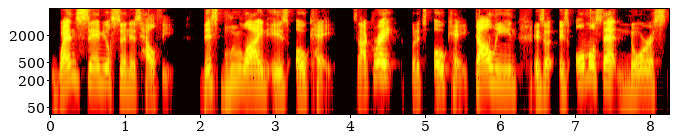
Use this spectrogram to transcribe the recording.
when Samuelsson is healthy, this blue line is okay. It's not great, but it's okay. Dahlin is a is almost that Norris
